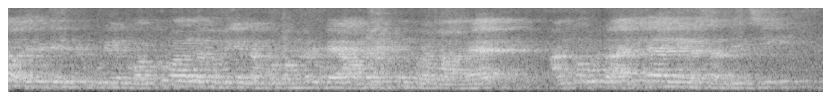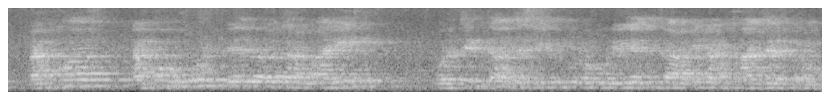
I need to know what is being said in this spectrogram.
பகுதியில் இருக்கக்கூடிய மக்கள் வாழக்கூடிய நம்ம மக்களுடைய அமைப்பு மூலமாக அங்க உள்ள அதிகாரிகளை சந்திச்சு நம்ம நம்ம ஊர் பேர் வளர்க்குற மாதிரி ஒரு திட்டம் அதை செய்து கொள்ளக்கூடியதுக்காக நம்ம காத்திருக்கிறோம்.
